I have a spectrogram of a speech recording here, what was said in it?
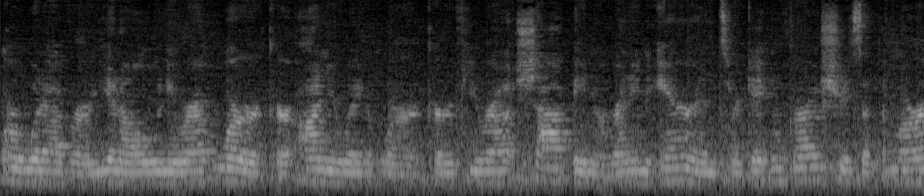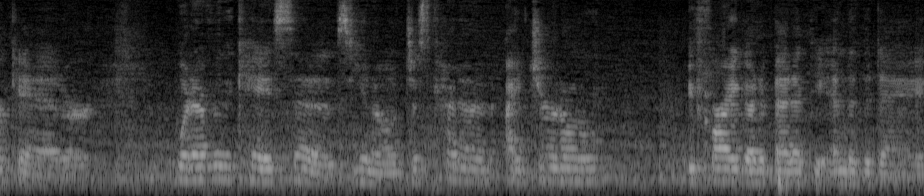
or whatever, you know, when you were at work or on your way to work or if you were out shopping or running errands or getting groceries at the market or whatever the case is, you know, just kind of, I journal before I go to bed at the end of the day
